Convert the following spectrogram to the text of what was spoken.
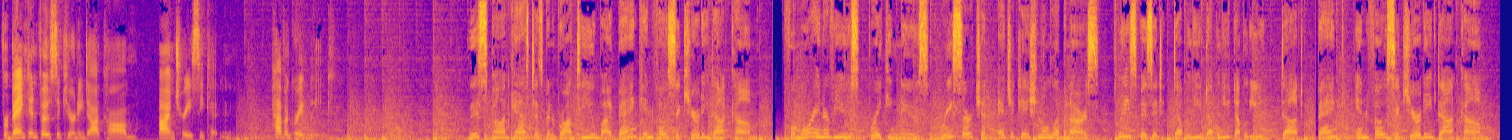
For BankInfoSecurity.com, I'm Tracy Kitten. Have a great week. This podcast has been brought to you by BankInfoSecurity.com. For more interviews, breaking news, research, and educational webinars, please visit www.bankinfosecurity.com.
